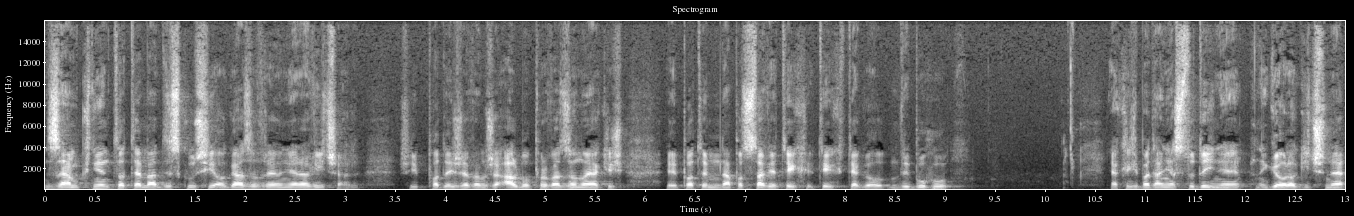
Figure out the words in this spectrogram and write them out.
zamknięto temat dyskusji o gazu w rejonie Rawicza. Czyli podejrzewam, że albo prowadzono jakieś potem na podstawie tych, tych, tego wybuchu jakieś badania studyjne, geologiczne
